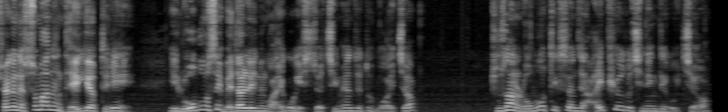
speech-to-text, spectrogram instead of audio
최근에 수많은 대기업들이 이 로봇에 매달리는 거 알고 계시죠? 지금 현재 또 뭐가 있죠? 두산 로보틱스 현재 IPO도 진행되고 있죠.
